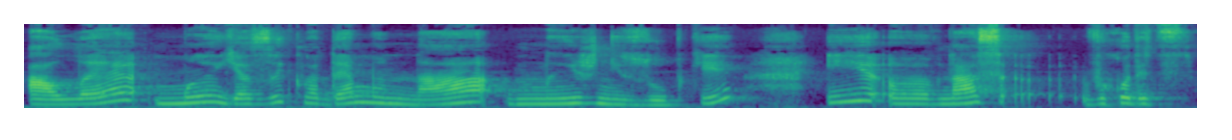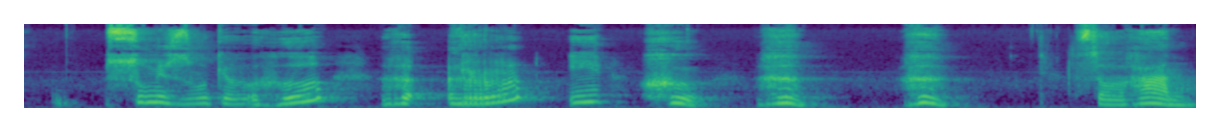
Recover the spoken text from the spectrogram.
але ми язик кладемо на нижні зубки, і е, в нас виходить суміш звуків Г, Г, Р і Х. Г, Г. Соган.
